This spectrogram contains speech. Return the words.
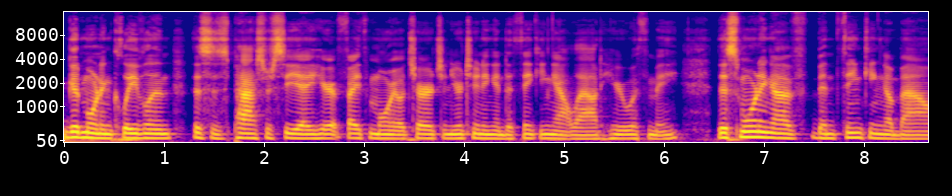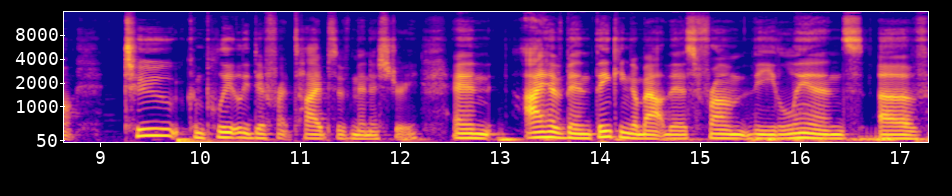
Good morning, Cleveland. This is Pastor CA here at Faith Memorial Church, and you're tuning into Thinking Out Loud here with me. This morning, I've been thinking about two completely different types of ministry. And I have been thinking about this from the lens of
